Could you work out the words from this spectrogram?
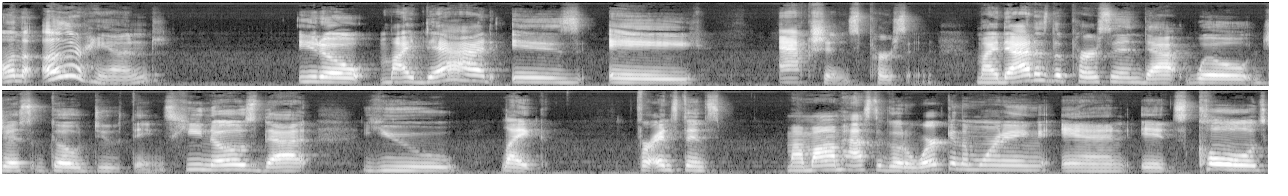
On the other hand, you know, my dad is a actions person. My dad is the person that will just go do things. He knows that you like for instance, my mom has to go to work in the morning and it's cold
